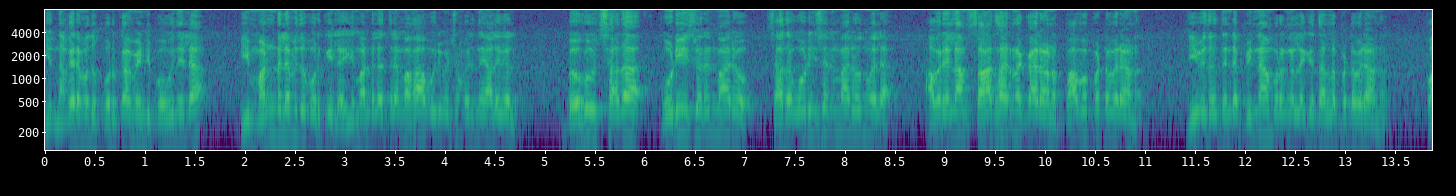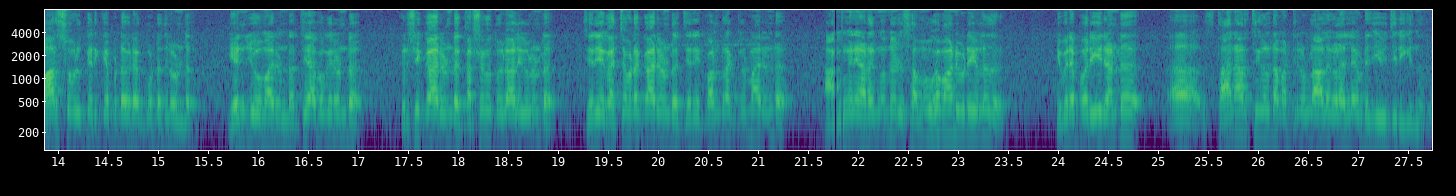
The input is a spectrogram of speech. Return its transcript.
ഈ നഗരം അത് പൊറുക്കാൻ വേണ്ടി പോകുന്നില്ല ഈ മണ്ഡലം ഇത് പൊറുക്കില്ല. ഈ മണ്ഡലത്തിലെ മഹാഭൂരിപക്ഷം വരുന്ന ആളുകൾ ബഹുശത കോടീശ്വരന്മാരോ ശതകോടീശ്വരന്മാരോ ഒന്നുമല്ല അവരെല്ലാം സാധാരണക്കാരാണ് പാവപ്പെട്ടവരാണ് ജീവിതത്തിന്റെ പിന്നാമ്പുറങ്ങളിലേക്ക് തള്ളപ്പെട്ടവരാണ് പാർശ്വവൽക്കരിക്കപ്പെട്ടവരെ കൂട്ടത്തിലുണ്ട് എൻ ജി ഒമാരുണ്ട് അധ്യാപകരുണ്ട് കൃഷിക്കാരുണ്ട് കർഷക തൊഴിലാളികളുണ്ട് ചെറിയ കച്ചവടക്കാരുണ്ട് ചെറിയ കോൺട്രാക്ടർമാരുണ്ട്. അങ്ങനെ അടങ്ങുന്ന ഒരു സമൂഹമാണ് ഇവിടെയുള്ളത്. ഇവരെപ്പോലെ ഈ രണ്ട് സ്ഥാനാർത്ഥികളുടെ മറ്റുള്ള ആളുകളല്ല ഇവിടെ ജീവിച്ചിരിക്കുന്നത്.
